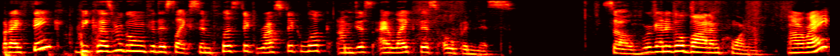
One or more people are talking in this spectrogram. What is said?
But I think because we're going for this like simplistic, rustic look, I'm just, I like this openness. So we're to go bottom corner. All right.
